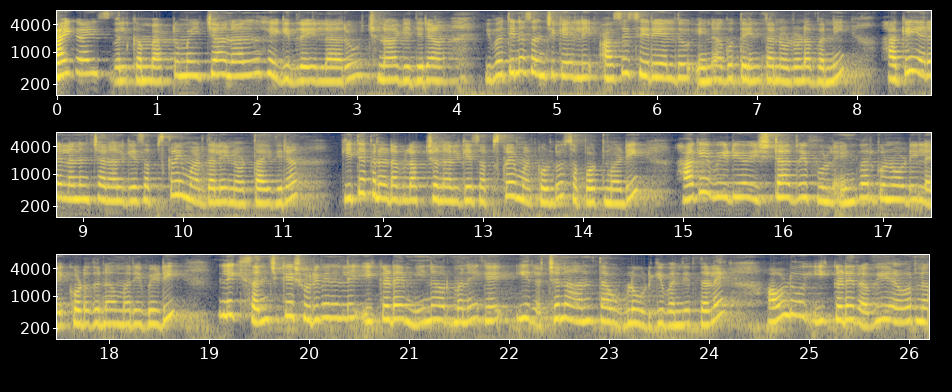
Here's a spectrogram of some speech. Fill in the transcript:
Hi guys welcome back to my channel ಹೇಗಿದ್ರೆ ಎಲ್ಲರೂ ಚೆನ್ನಾಗಿದ್ದೀರಾ? ಇವತ್ತಿನ ಸಂಚಿಕೆಯಲ್ಲಿ ಆಸೆ ಸೀರಿಯಲ್ದು ಏನಾಗುತ್ತೆ ಅಂತ ನೋಡೋಣ ಬನ್ನಿ. ಹಾಗೆ ಯಾರೆಲ್ಲ ನನ್ನ ಚಾನಲ್ಗೆ ಸಬ್ಸ್ಕ್ರೈಬ್ ಮಾಡ್ದಲ್ಲಿ ನೋಡ್ತಾ ಇದ್ದೀರಾ, ಗೀತಾ ಕನ್ನಡ ಬ್ಲಾಗ್ ಚಾನಲ್ಗೆ ಸಬ್ಸ್ಕ್ರೈಬ್ ಮಾಡಿಕೊಂಡು ಸಪೋರ್ಟ್ ಮಾಡಿ. ಹಾಗೆ ವಿಡಿಯೋ ಇಷ್ಟ ಆದರೆ ಫುಲ್ ಎಂಡ್ವರೆಗೂ ನೋಡಿ ಲೈಕ್ ಕೊಡೋದನ್ನು ಮರಿಬೇಡಿ. ಇಲ್ಲಿ ಸಂಚಿಕೆ ಶುರುವಿನಲ್ಲಿ ಈ ಕಡೆ ಮೀನಾ ಅವ್ರ ಮನೆಗೆ ಈ ರಚನಾ ಅಂತ ಒಬ್ಬಳು ಹುಡುಗಿ ಬಂದಿರ್ತಾಳೆ. ಅವಳು ಈ ಕಡೆ ರವಿ ಅವ್ರನ್ನ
